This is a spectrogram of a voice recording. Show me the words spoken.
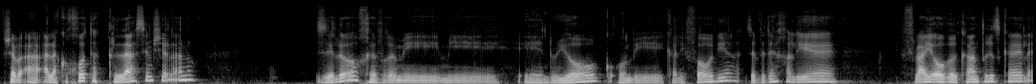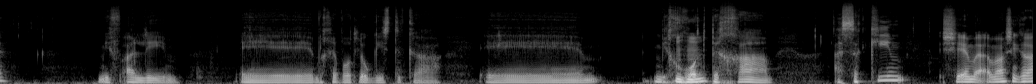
עכשיו, הלקוחות הקלאסיים שלנו, זה לא חבר'ה מניו יורק או מקליפורניה, זה בדרך כלל יהיה fly over countries כאלה, מפעלים, אה, חברות לוגיסטיקה, אה, מכרות. פחם, עסקים שהם מה שנקרא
